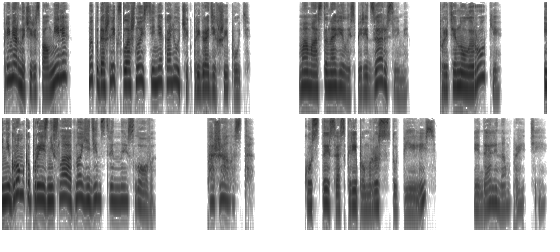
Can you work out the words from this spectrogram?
Примерно через полмили мы подошли к сплошной стене колючек, преградившей путь. Мама остановилась перед зарослями, протянула руки и негромко произнесла одно единственное слово. «Пожалуйста». Кусты со скрипом расступились и дали нам пройти.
